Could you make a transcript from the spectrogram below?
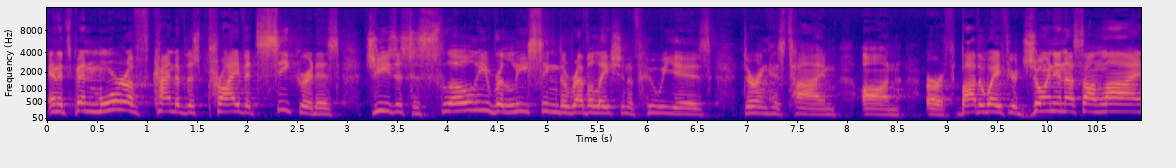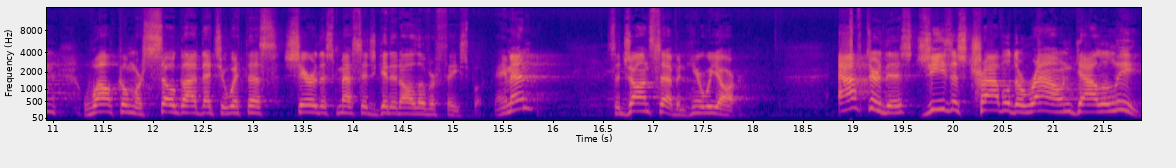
and it's been more of kind of this private secret as Jesus is slowly releasing the revelation of who he is during his time on earth. By the way, if you're joining us online, welcome. We're so glad that you're with us. Share this message, get it all over Facebook. Amen? So, John 7, here we are. After this, Jesus traveled around Galilee.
